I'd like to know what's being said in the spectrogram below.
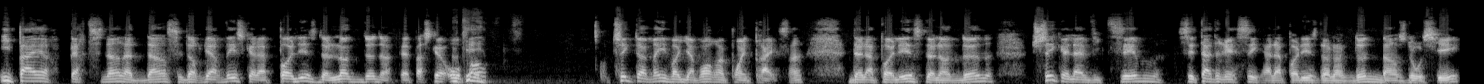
hyper pertinent là-dedans, c'est de regarder ce que la police de London a fait. Parce que au fond, tu sais que demain, il va y avoir un point de presse hein, de la police de London. Tu sais que la victime s'est adressée à la police de London dans ce dossier,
